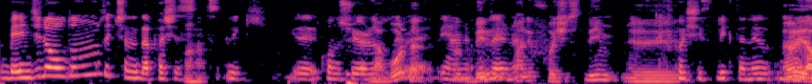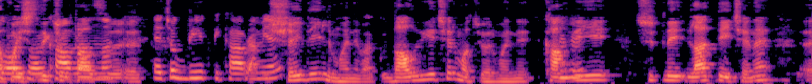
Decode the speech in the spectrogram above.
bencil olduğumuz için de faşistlik e, konuşuyoruz. ya bu arada yani benim üzerine. hani faşistliğim e, Faşistlik de ne, evet ya zor faşistlik zor çok fazla evet. Ya çok büyük bir kavram yani. şey değilim hani bak dalga geçerim atıyorum hani kahveyi sütle latte içene e,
